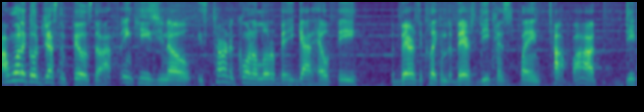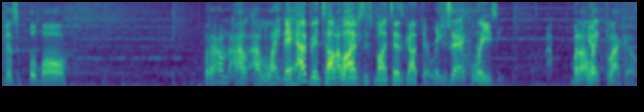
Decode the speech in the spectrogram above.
I want to go Justin Fields though. I think he's, you know, he's turned the corner a little bit. He got healthy. The Bears are clicking. The Bears defense is playing top five defensive football. But I don't. I, I like. They have been top I five like- since Montez got there, which Exactly. is crazy. But I Yep. like Flacco.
